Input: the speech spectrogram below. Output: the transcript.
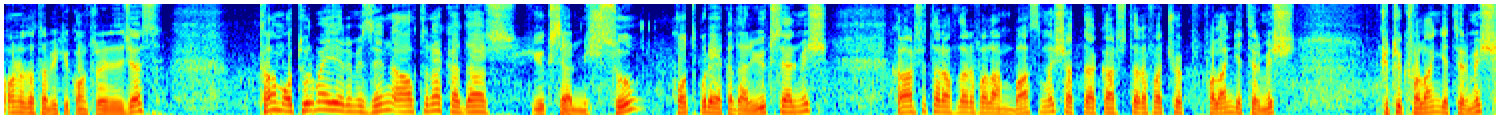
Onu da tabii ki kontrol edeceğiz. Tam oturma yerimizin altına kadar yükselmiş su. Kot buraya kadar yükselmiş. Karşı tarafları falan basmış. Hatta karşı tarafa çöp falan getirmiş. Kütük falan getirmiş.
